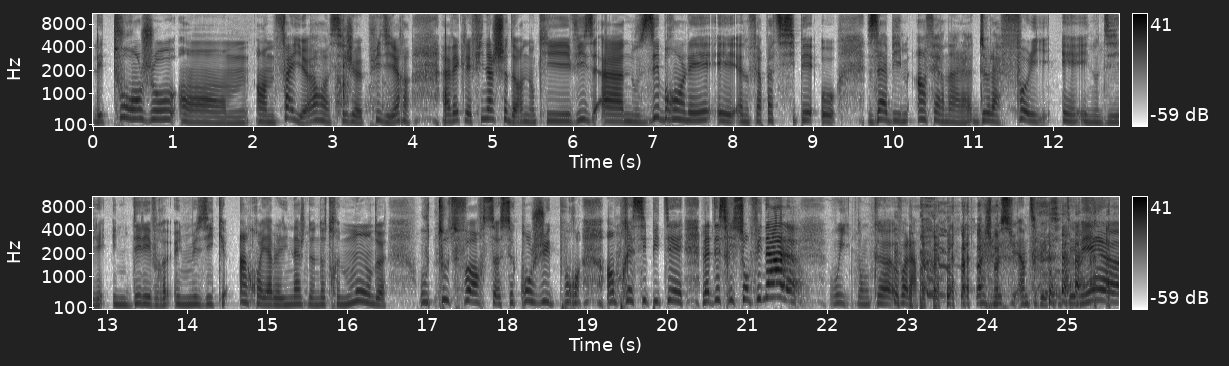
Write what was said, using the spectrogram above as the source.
Les Tourangeaux en, en fire, si je puis dire, avec les Final Showdown, donc qui visent à nous ébranler et à nous faire participer aux abîmes infernales de la folie. Et il nous, il délivre une musique incroyable à l'image de notre monde, où toute force se conjugue pour en précipiter la destruction finale. Oui, donc euh, voilà. je me suis un petit peu excitée, mais euh,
